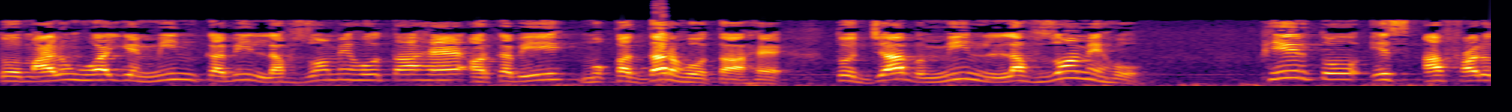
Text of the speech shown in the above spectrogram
तो मालूम हुआ ये मीन कभी लफ्जों में होता है और कभी मुकद्दर होता है। तो जब मीन लफ्जों में हो फिर तो इस अफल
